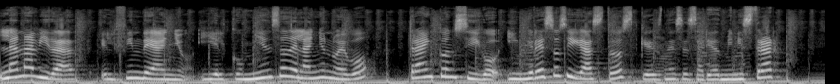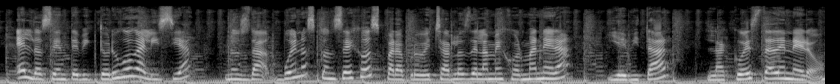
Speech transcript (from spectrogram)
La Navidad, el fin de año y el comienzo del año nuevo traen consigo ingresos y gastos que es necesario administrar. El docente Víctor Hugo Galicia nos da buenos consejos para aprovecharlos de la mejor manera y evitar la cuesta de enero.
